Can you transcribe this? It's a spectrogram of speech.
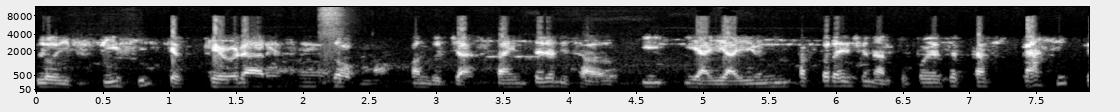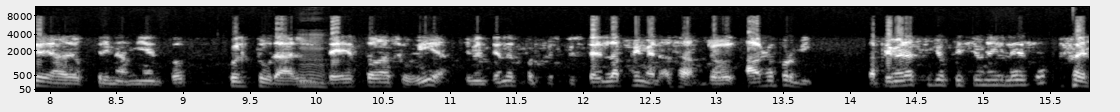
lo difícil que es quebrar ese dogma cuando ya está interiorizado y, y ahí hay un factor adicional que puede ser casi, casi que de adoctrinamiento cultural mm. de toda su vida, ¿sí me entiendes? Porque es que usted es la primera, o sea, yo hablo por mí. La primera vez que yo a una iglesia, pues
